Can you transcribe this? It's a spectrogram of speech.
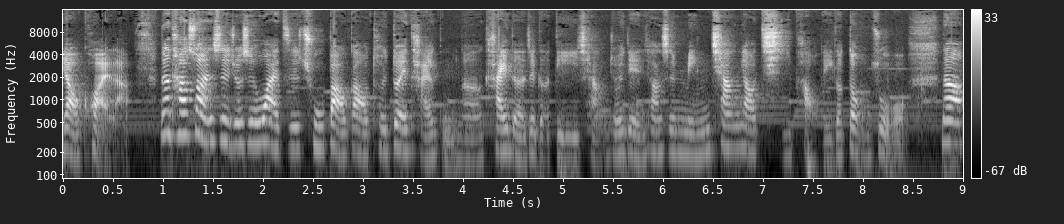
要快啦。那它算是就是外资出报告推对台股呢开的这个第一枪，就有点像是鸣枪要起跑的一个动作。那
